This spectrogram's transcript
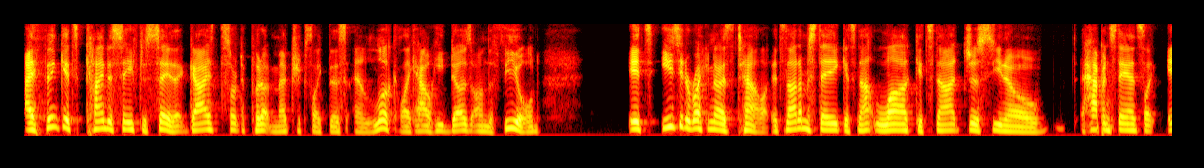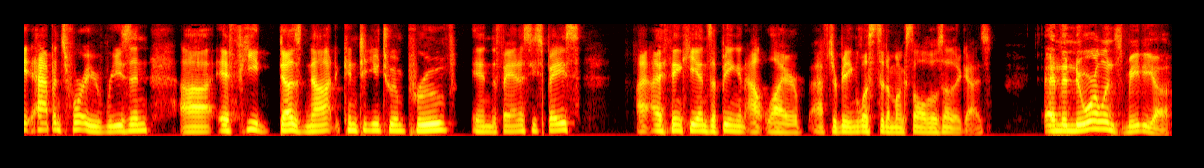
I think it's kind of safe to say that guys start to put up metrics like this and look like how he does on the field. It's easy to recognize the talent. It's not a mistake. It's not luck. It's not just, you know, happenstance. Like it happens for a reason. Uh, if he does not continue to improve in the fantasy space, I, I think he ends up being an outlier after being listed amongst all those other guys. And the New Orleans media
